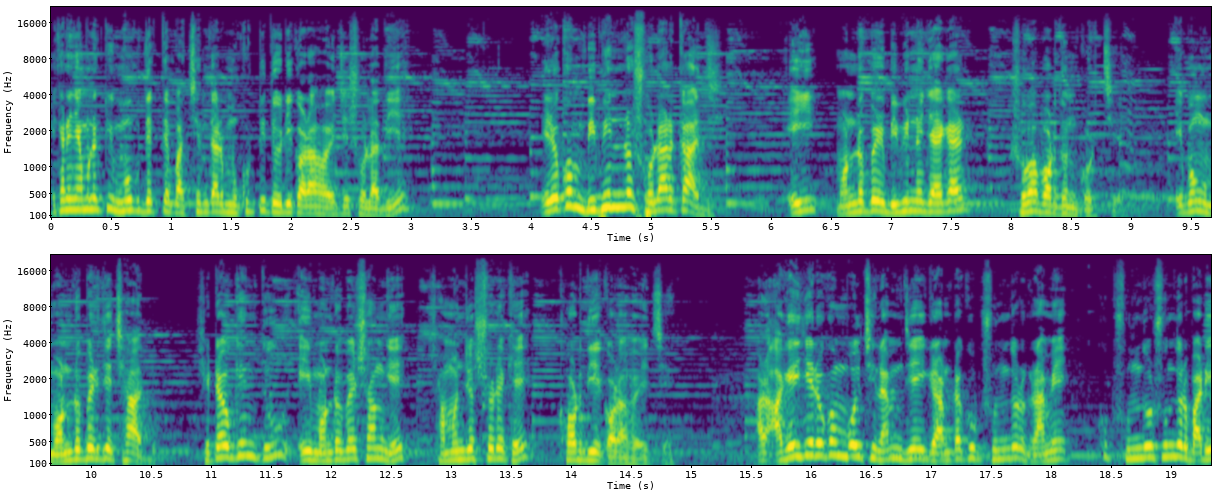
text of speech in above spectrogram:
এখানে যেমন একটি মুখ দেখতে পাচ্ছেন, তার মুকুটটি তৈরি করা হয়েছে শোলা দিয়ে। এরকম বিভিন্ন শোলার কাজ এই মণ্ডপের বিভিন্ন জায়গার শোভাবর্ধন করছে এবং মণ্ডপের যে ছাদ, সেটাও কিন্তু এই মণ্ডপের সঙ্গে সামঞ্জস্য রেখে খড় দিয়ে করা হয়েছে। আর আগেই যেরকম বলছিলাম যে এই গ্রামটা খুব সুন্দর, গ্রামে খুব সুন্দর সুন্দর বাড়ি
